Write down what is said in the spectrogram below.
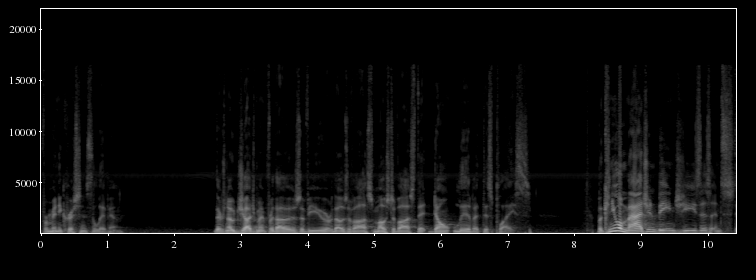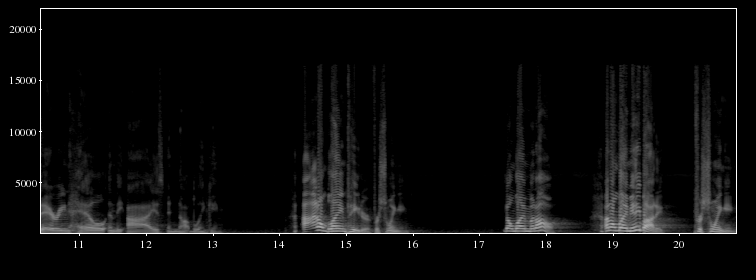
for many Christians to live in there's no judgment for those of you or those of us, most of us, that don't live at this place. But can you imagine being Jesus and staring hell in the eyes and not blinking? I don't blame Peter for swinging. Don't blame him at all. I don't blame anybody for swinging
